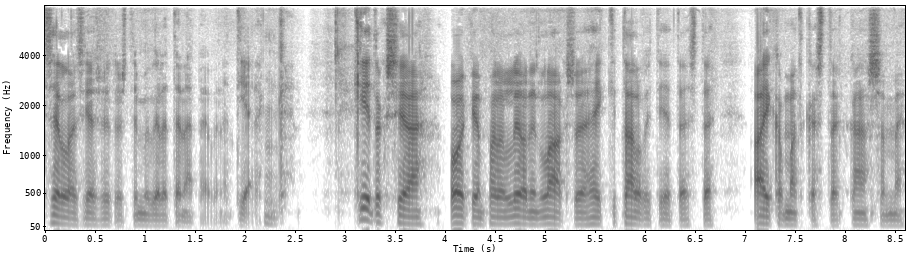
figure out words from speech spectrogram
sellaisia asioita, joista me vielä tänä päivänä tiedäkään. Hmm. Kiitoksia oikein paljon Leonin Laakso ja Heikki Talvitie tästä aikamatkasta kanssamme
